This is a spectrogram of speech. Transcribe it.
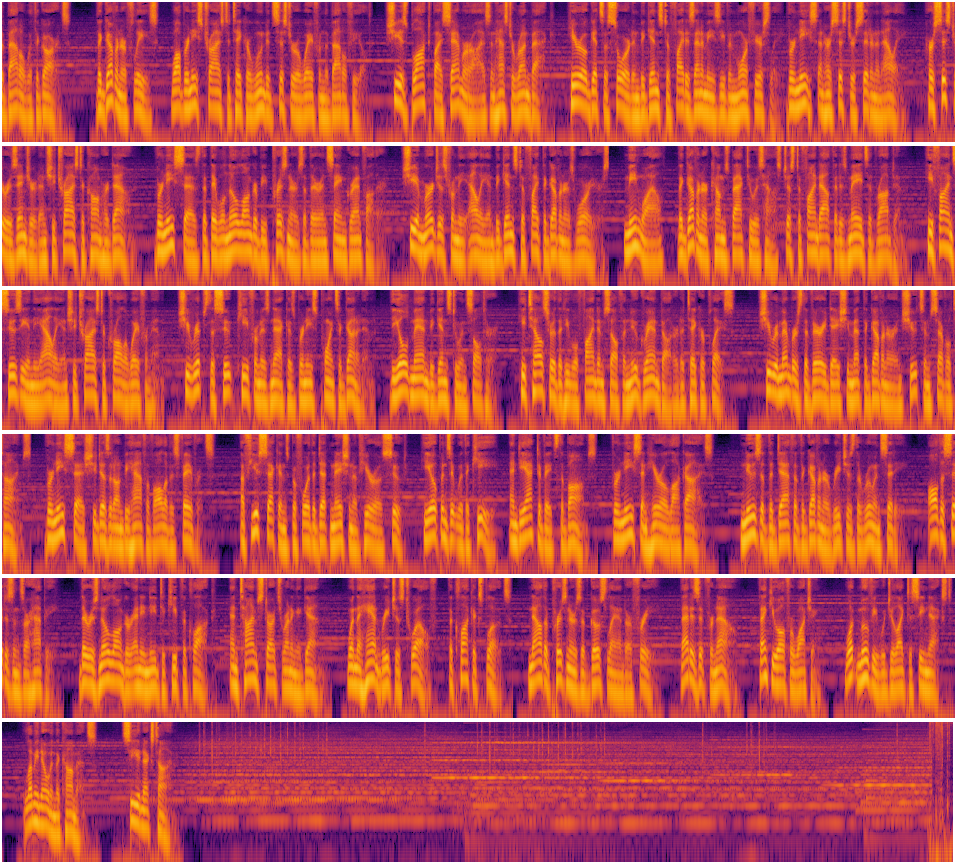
a battle with the guards. The governor flees, while Bernice tries to take her wounded sister away from the battlefield. She is blocked by samurais and has to run back. Hero gets a sword and begins to fight his enemies even more fiercely. Bernice and her sister sit in an alley. Her sister is injured and she tries to calm her down. Bernice says that they will no longer be prisoners of their insane grandfather. She emerges from the alley and begins to fight the governor's warriors. Meanwhile, the governor comes back to his house just to find out that his maids had robbed him. He finds Susie in the alley and she tries to crawl away from him. She rips the suit key from his neck as Bernice points a gun at him. The old man begins to insult her. He tells her that he will find himself a new granddaughter to take her place. She remembers the very day she met the governor and shoots him several times. Bernice says she does it on behalf of all of his favorites. A few seconds before the detonation of Hero's suit, he opens it with a key and deactivates the bombs. Bernice and Hero lock eyes. News of the death of the governor reaches the ruined city. All the citizens are happy. There is no longer any need to keep the clock, and time starts running again. When the hand reaches 12, the clock explodes. Now the prisoners of Ghostland are free. That is it for now. Thank you all for watching. What movie would you like to see next? Let me know in the comments. See you next time.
